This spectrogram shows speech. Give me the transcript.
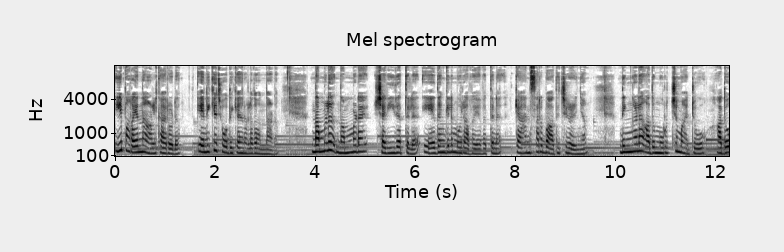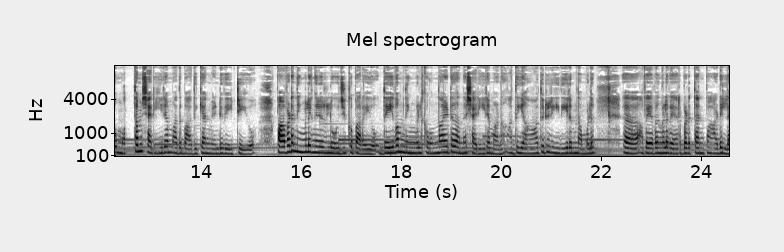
ഈ പറയുന്ന ആൾക്കാരോട് എനിക്ക് ചോദിക്കാനുള്ളത് ഒന്നാണ്. നമ്മൾ നമ്മുടെ ശരീരത്തിൽ ഏതെങ്കിലും ഒരു അവയവത്തിന് ക്യാൻസർ ബാധിച്ചു കഴിഞ്ഞാൽ നിങ്ങൾ അത് മുറിച്ചു മാറ്റുമോ അതോ മൊത്തം ശരീരം അത് ബാധിക്കാൻ വേണ്ടി വെയിറ്റ് ചെയ്യുമോ അപ്പോൾ അവിടെ നിങ്ങളിങ്ങനെ ഒരു ലോജിക്ക് പറയുമോ ദൈവം നിങ്ങൾക്ക് ഒന്നായിട്ട് തന്ന ശരീരമാണ്. അത് യാതൊരു രീതിയിലും നമ്മൾ അവയവങ്ങൾ വേർപെടുത്താൻ പാടില്ല.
